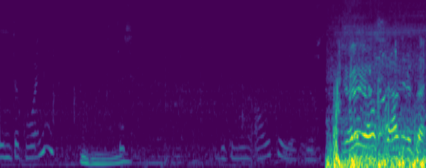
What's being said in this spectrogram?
день такой, не? Видишь? Где-то было ауто ездишь. Йо-йо, камера-то.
